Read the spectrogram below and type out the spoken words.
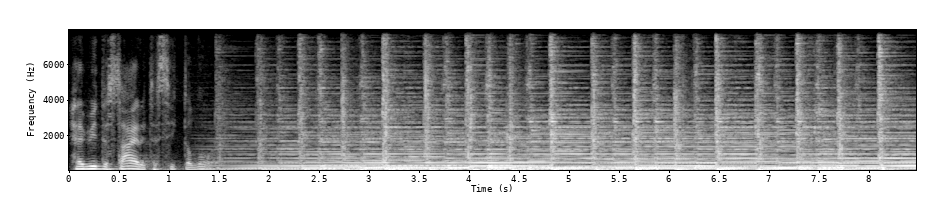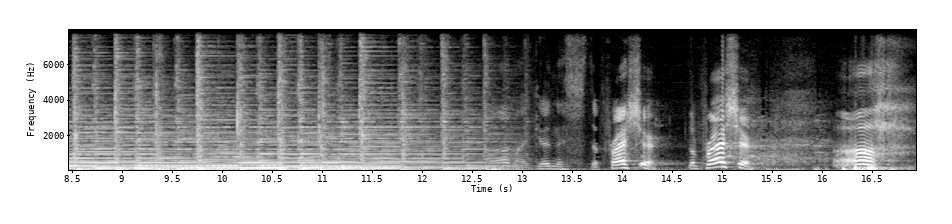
have you decided to seek the Lord? Oh my goodness, the pressure, the pressure. Oh,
